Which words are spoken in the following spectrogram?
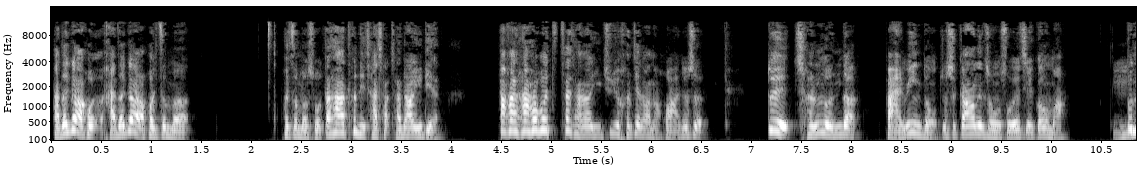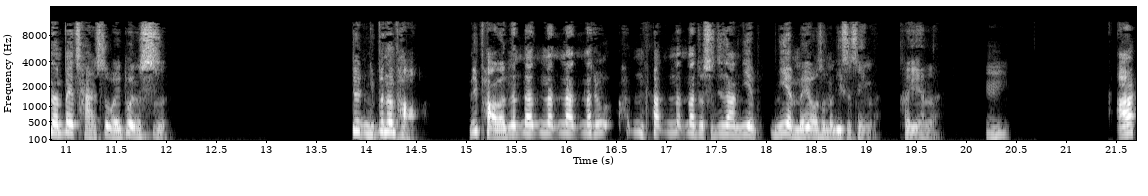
海德格尔会，海德格尔会这么。会这么说，但他特地强强强调一点，他还他还会再强调一句很简单的话，就是对沉沦的反运动，就是刚刚那种所谓结构嘛，不能被阐释为遁世，就你不能跑，你跑了，那那那那那就那那那就实际上你也你也没有什么历史性了可言了，嗯，而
